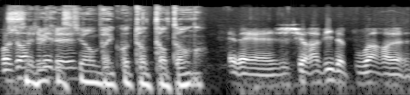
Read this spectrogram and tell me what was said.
Bonjour à tous Salut les deux. Christian, ben, content de t'entendre. Eh ben, je suis ravi de pouvoir euh,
